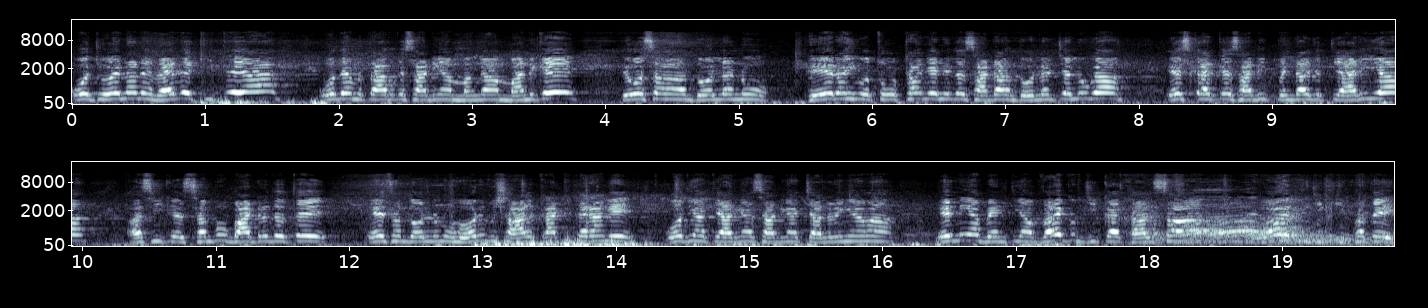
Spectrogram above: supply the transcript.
ਉਹ ਜੋ ਇਹਨਾਂ ਨੇ ਵਾਅਦੇ ਕੀਤੇ ਆ, ਉਹਦੇ ਮੁਤਾਬਕ ਸਾਡੀਆਂ ਮੰਗਾਂ ਮੰਨ ਕੇ ਤੇ ਉਸ ਅੰਦੋਲਨ ਨੂੰ ਫੇਰ ਅਸੀਂ ਉੱਥੋਂ ਉੱਠਾਂਗੇ, ਨਹੀਂ ਤਾਂ ਸਾਡਾ ਅੰਦੋਲਨ ਚੱਲੂਗਾ। ਇਸ ਕਰਕੇ ਸਾਡੀ ਪਿੰਡਾਂ 'ਚ ਤਿਆਰੀ ਆ। ਅਸੀਂ ਕਿ ਸੰਭੂ ਬਾਰਡਰ ਦੇ ਉੱਤੇ ਇਸ ਅੰਦੋਲਨ ਨੂੰ ਹੋਰ ਵਿਸ਼ਾਲ ਇਕੱਠ ਕਰਾਂਗੇ। ਉਹਦੀਆਂ ਤਿਆਰੀਆਂ ਸਾਡੀਆਂ ਚੱਲ ਰਹੀਆਂ ਵਾ। ਇੰਨੀਆਂ ਬੇਨਤੀਆਂ, ਵਾਹਿਗੁਰੂ ਜੀ ਕਾ ਖਾਲਸਾ, ਵਾਹਿਗੁਰੂ ਜੀ ਕੀ ਫਤਿਹ।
